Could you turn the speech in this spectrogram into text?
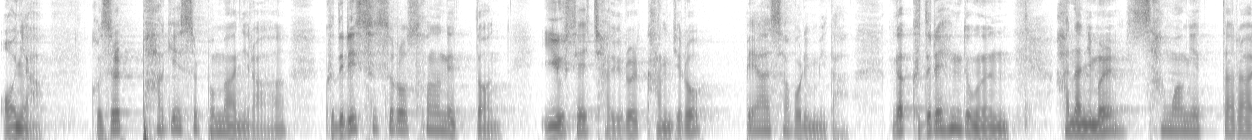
언약 그것을 파기했을 뿐만 아니라 그들이 스스로 선언했던 이웃의 자유를 강제로 빼앗아 버립니다. 그러니까 그들의 행동은 하나님을 상황에 따라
